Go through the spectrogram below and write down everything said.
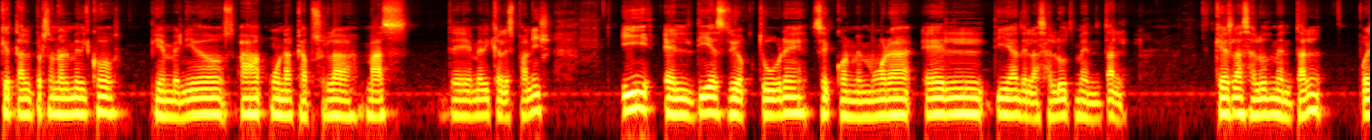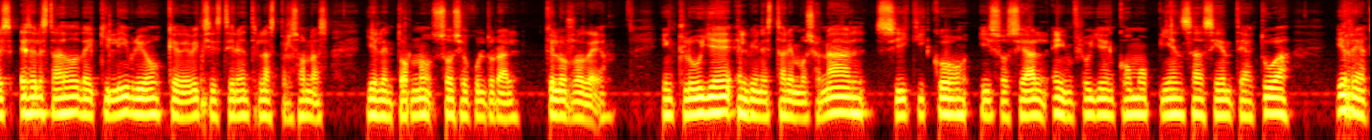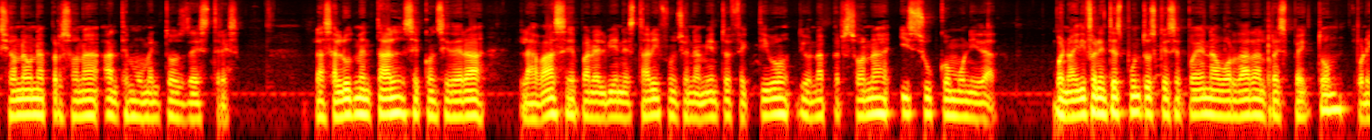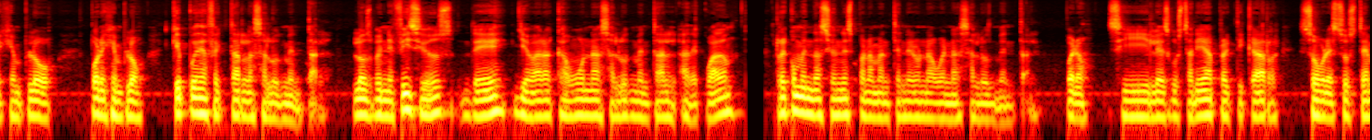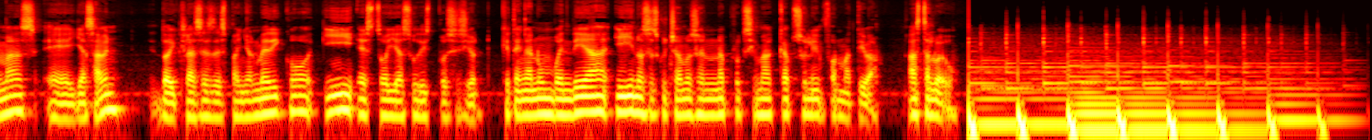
¿Qué tal personal médico? Bienvenidos a una cápsula más de Medical Spanish. Y el 10 de octubre se conmemora el Día de la Salud Mental. ¿Qué es la salud mental? Pues es el estado de equilibrio que debe existir entre las personas y el entorno sociocultural que los rodea. Incluye el bienestar emocional, psíquico y social e influye en cómo piensa, siente, actúa y reacciona una persona ante momentos de estrés. La salud mental se considera la base para el bienestar y funcionamiento efectivo de una persona y su comunidad. Bueno, hay diferentes puntos que se pueden abordar al respecto. Por ejemplo, por ejemplo, ¿qué puede afectar la salud mental? Los beneficios de llevar a cabo una salud mental adecuada. Recomendaciones para mantener una buena salud mental. Bueno, si les gustaría practicar sobre estos temas, eh, ya saben, doy clases de español médico y estoy a su disposición. Que tengan un buen día y nos escuchamos en una próxima cápsula informativa. Hasta luego.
